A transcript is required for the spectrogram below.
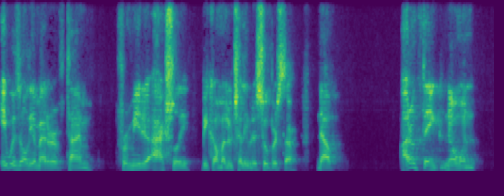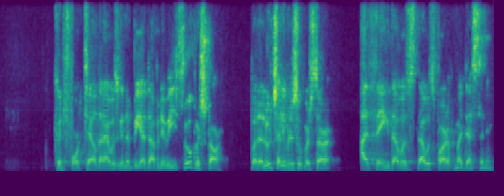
it was only a matter of time for me to actually become a lucha libre superstar. Now, I don't think no one could foretell that I was going to be a WWE superstar, but a lucha libre superstar, I think that was that was part of my destiny.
